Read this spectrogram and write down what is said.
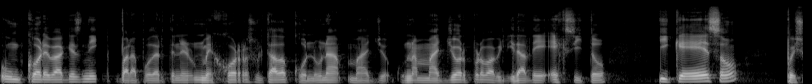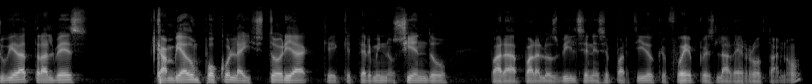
un coreback sneak para poder tener un mejor resultado con una mayor, una mayor probabilidad de éxito y que eso pues hubiera tal vez cambiado un poco la historia que, terminó siendo para, para, los Bills en ese partido que fue pues la derrota, ¿no?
